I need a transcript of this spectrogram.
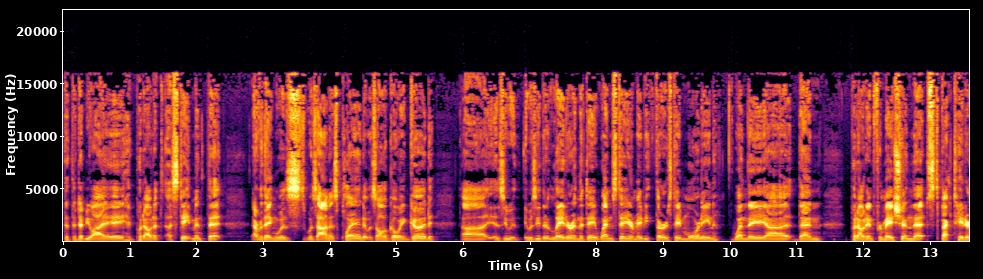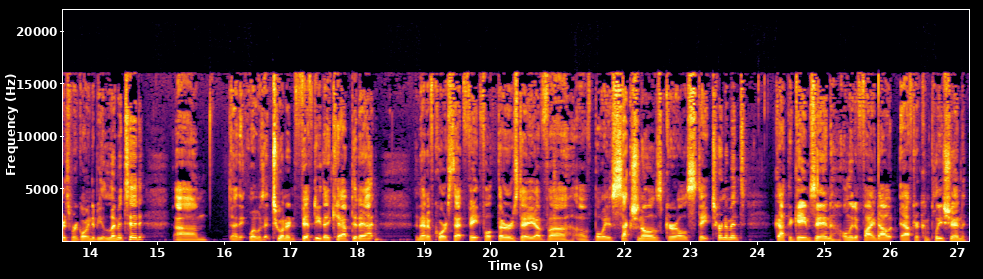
that the WIAA had put out a, a statement that everything was was on as planned. It was all going good. Uh, it was either later in the day, Wednesday, or maybe Thursday morning, when they uh, then put out information that spectators were going to be limited. Um, I think what was it, 250 they capped it at, and then of course that fateful Thursday of uh, of boys sectionals, girls state tournament. Got the games in, only to find out after completion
